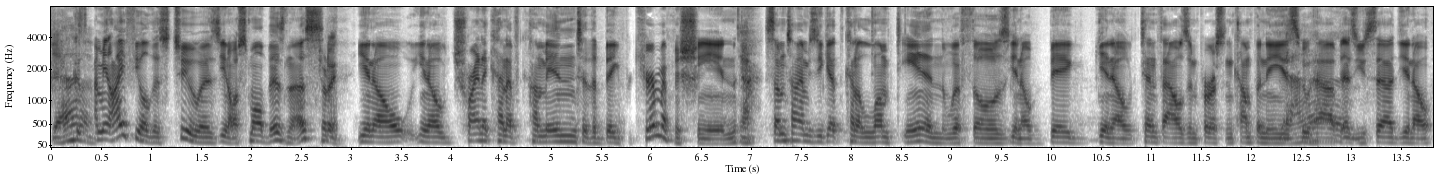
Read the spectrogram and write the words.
Yeah. Because I mean, I feel this too as you know a small business. Totally. You know, you know, trying to kind of come into the big procurement machine. Yeah. Sometimes you get kind of lumped in with those, you know, big, you know, ten thousand person companies who have, as you said, you know,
